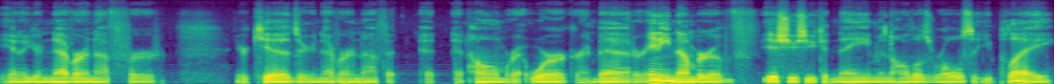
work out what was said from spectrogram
you know, you're never enough for your kids or you're never enough at, at, at home or at work or in bed or any number of issues you could name and all those roles that you play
